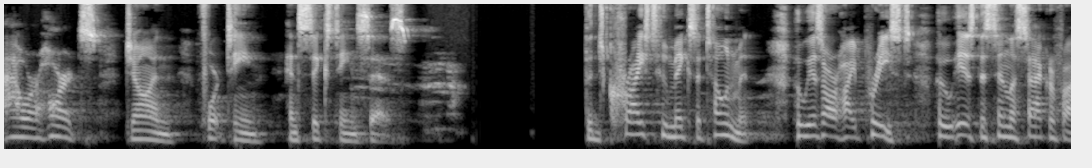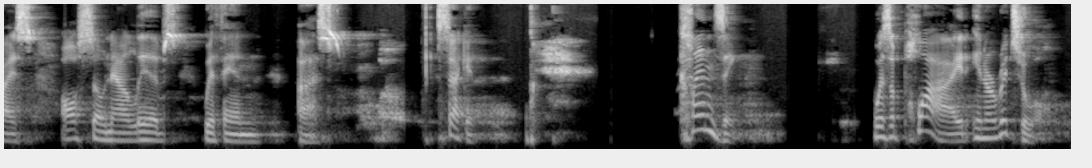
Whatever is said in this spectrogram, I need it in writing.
our hearts, John 14 and 16 says. The Christ who makes atonement, who is our high priest, who is the sinless sacrifice, also now lives within us. Second, cleansing was applied in a ritual.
